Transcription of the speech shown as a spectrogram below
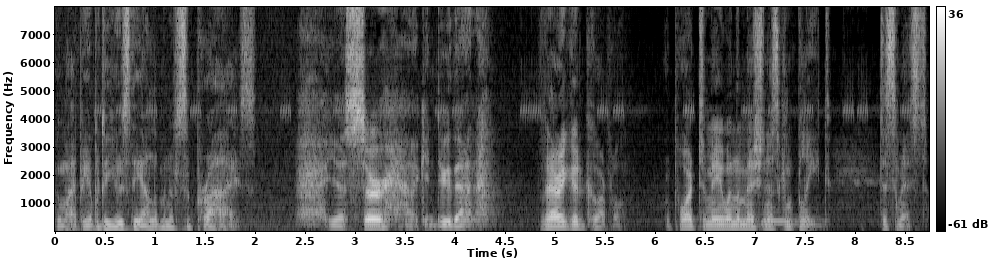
who might be able to use the element of surprise. Yes, sir. I can do that. Very good, Corporal. Report to me when the mission is complete. Dismissed.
